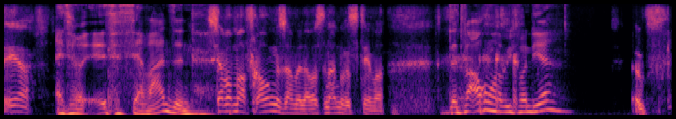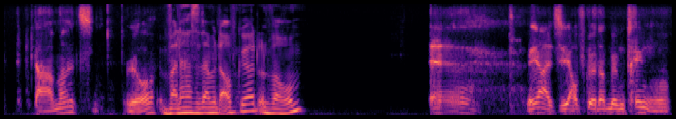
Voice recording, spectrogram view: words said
Äh, ja, Also, es ist ja Wahnsinn. ich habe auch mal Frauen gesammelt, aber das ist ein anderes Thema. Das war auch ein Hobby von dir. Äh, Damals, ja. Wann hast du damit aufgehört und warum? Ja, als ich aufgehört habe mit dem Trinken.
